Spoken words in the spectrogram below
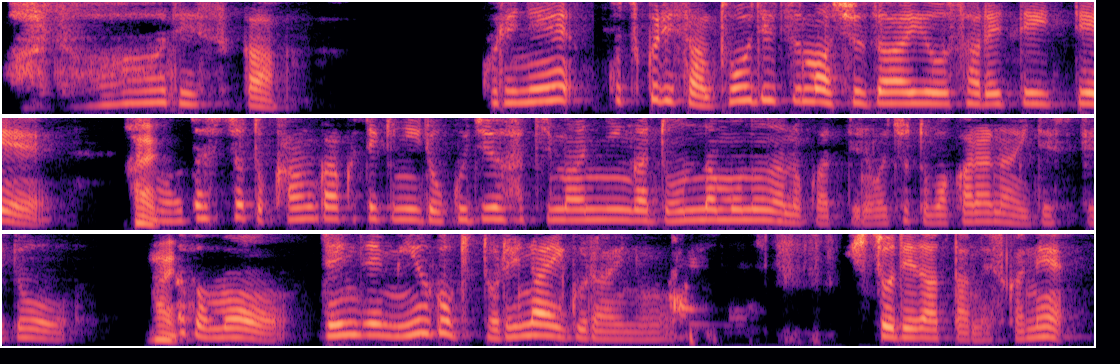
あ、そうですか。これね、小つくりさん、当日まあ取材をされていて、はい、私ちょっと感覚的に68万人がどんなものなのかっていうのがちょっとわからないですけど、はい、多分もう全然身動き取れないぐらいの人手だったんですかね。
